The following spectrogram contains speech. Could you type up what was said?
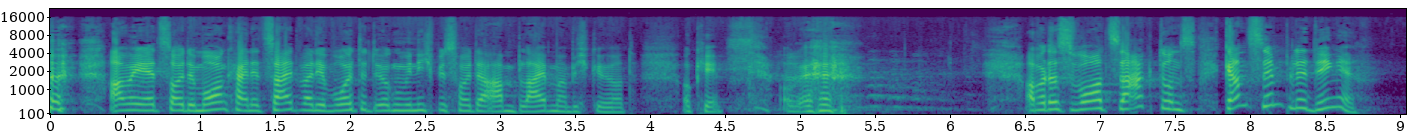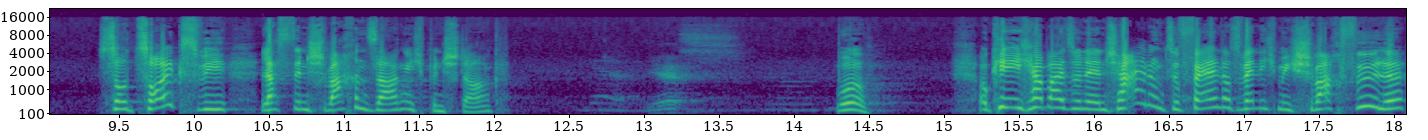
Haben wir jetzt heute Morgen keine Zeit, weil ihr wolltet irgendwie nicht bis heute Abend bleiben, habe ich gehört. Okay. Aber das Wort sagt uns ganz simple Dinge. So Zeugs wie, lass den Schwachen sagen, ich bin stark. Wow. Okay, ich habe also eine Entscheidung zu fällen, dass wenn ich mich schwach fühle,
